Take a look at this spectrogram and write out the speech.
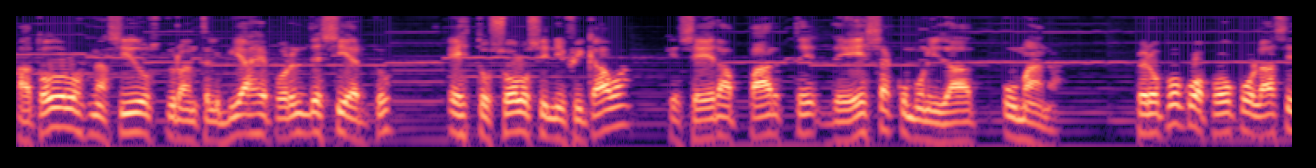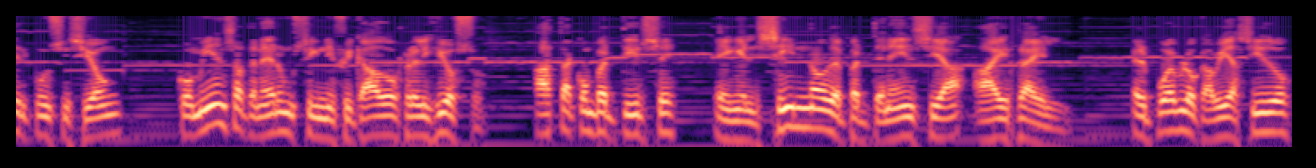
a todos los nacidos durante el viaje por el desierto, esto solo significaba que se era parte de esa comunidad humana. Pero poco a poco la circuncisión comienza a tener un significado religioso, hasta convertirse en el signo de pertenencia a Israel. El pueblo que había sido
